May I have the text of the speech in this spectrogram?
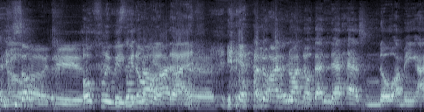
I, no. oh jeez. Hopefully we, that- we don't No, get I- that. yeah. I know, I know, I know that that has no. I mean, I,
